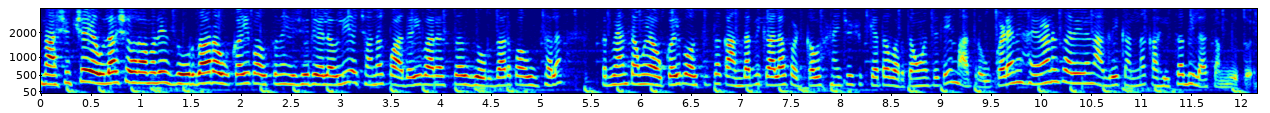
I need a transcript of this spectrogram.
नाशिकच्या येवला शहरामध्ये जोरदार अवकाळी पावसाने हजेरी लावली अचानक वादळी वाऱ्यासह जोरदार पाऊस झाला. दरम्यान त्यामुळे अवकाळी पावसाचा कांदा पिकाला फटका बसण्याची शक्यता वर्तवण्यात येते. मात्र उकाड्याने हैराण झालेल्या नागरिकांना काहीसा दिलासा मिळतोय.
